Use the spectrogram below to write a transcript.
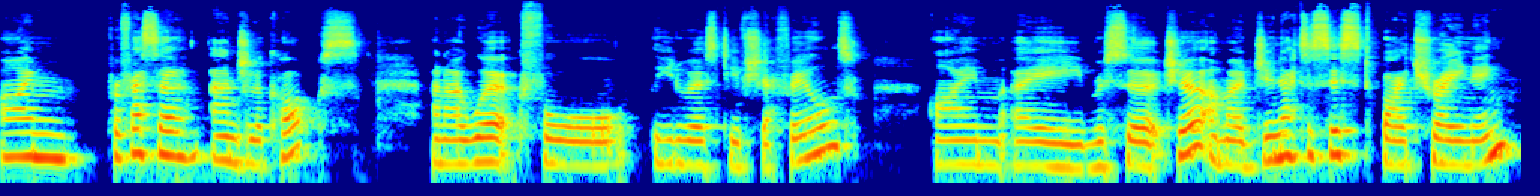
I'm Professor Angela Cox, and I work for the University of Sheffield. I'm a researcher, I'm a geneticist by training,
